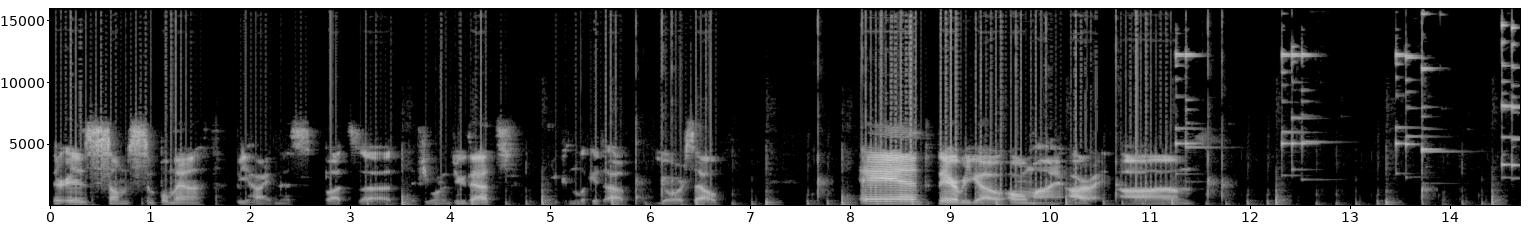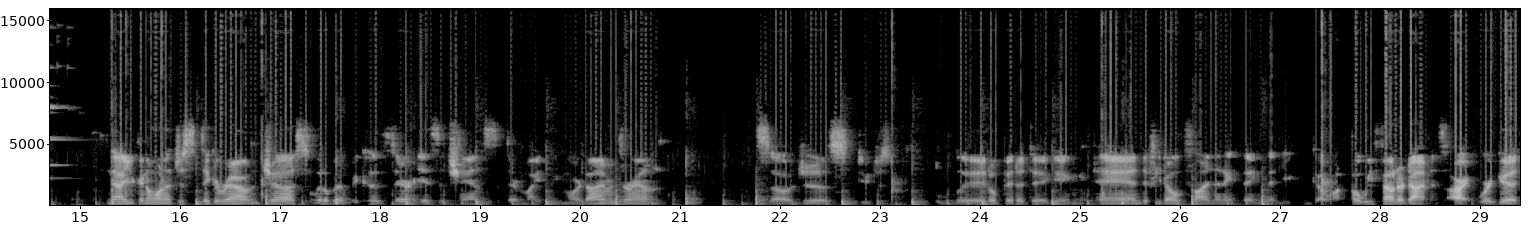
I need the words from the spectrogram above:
there is some simple math behind this, but uh, if you want to do that, you can look it up yourself. And there we go. Oh my. Alright. Um, now you're going to want to just dig around just a little bit because there is a chance that there might be more diamonds around. So just do just a little bit of digging. And if you don't find anything, then you can go on. But we found our diamonds. Alright, we're good.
